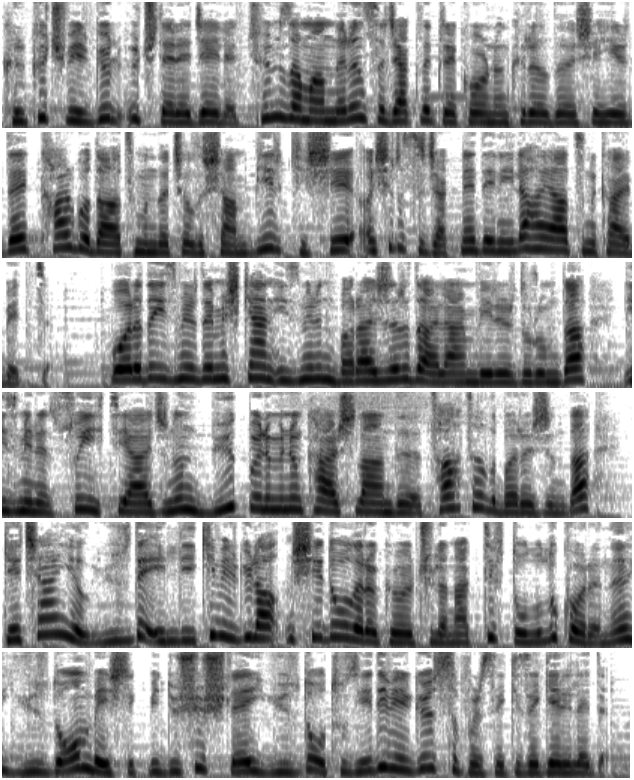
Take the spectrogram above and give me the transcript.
43,3 dereceyle tüm zamanların sıcaklık rekorunun kırıldığı şehirde kargo dağıtımında çalışan bir kişi aşırı sıcak nedeniyle hayatını kaybetti. Bu arada İzmir demişken İzmir'in barajları da alarm verir durumda. İzmir'in su ihtiyacının büyük bölümünün karşılandığı Tahtalı Barajı'nda geçen yıl %52,67 olarak ölçülen aktif doluluk oranı %15'lik bir düşüşle %37,08'e geriledi.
